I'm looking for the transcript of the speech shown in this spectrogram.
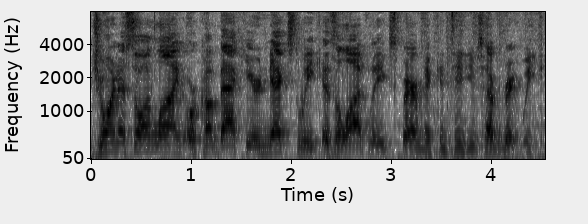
join us online or come back here next week as a lively experiment continues. Have a great week.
